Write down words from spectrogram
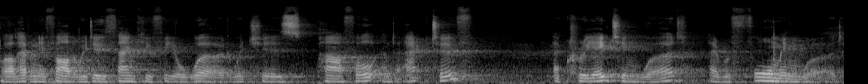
Well, Heavenly Father, we do thank you for your word, which is powerful and active, a creating word, a reforming word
